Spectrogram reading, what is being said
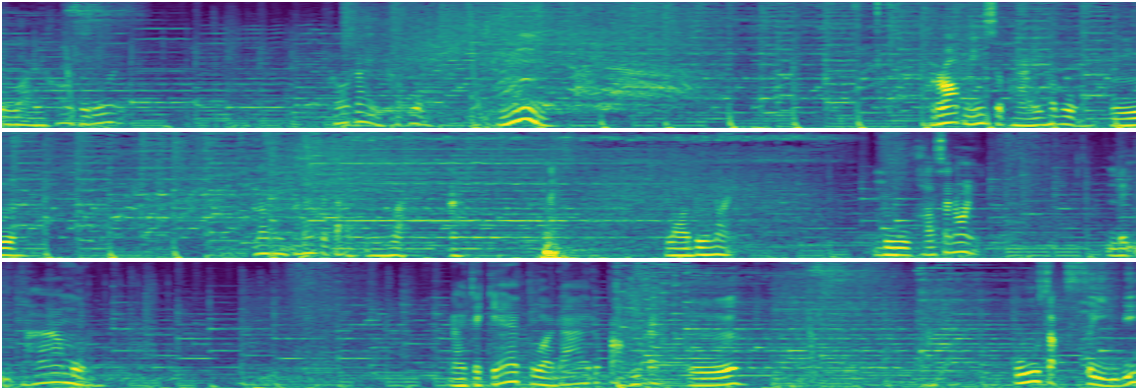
ตัววายเข้าไปด้วย เท่าไรครับผมอืมรอบนี้เซอร์ไพรส์ครับผมคือรอบนี้เขาน่าจะจ่ายจริงว่ะอะรอดูหน่อย ดูเขาซะหน่อยเหลืออีกห้าหมุนนายจะแก้ตัวได้หรือเปล่าพี่แป๊ะเออกูศักดิ์ศรีดิ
